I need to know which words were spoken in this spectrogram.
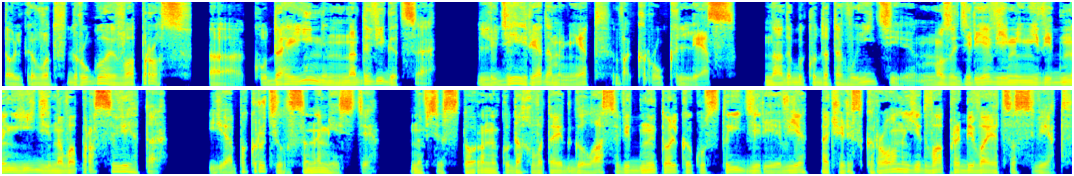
Только вот другой вопрос. А куда именно двигаться? Людей рядом нет, вокруг лес. Надо бы куда-то выйти, но за деревьями не видно ни единого просвета. Я покрутился на месте. На все стороны, куда хватает глаз, видны только кусты и деревья, а через кроны едва пробивается свет.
